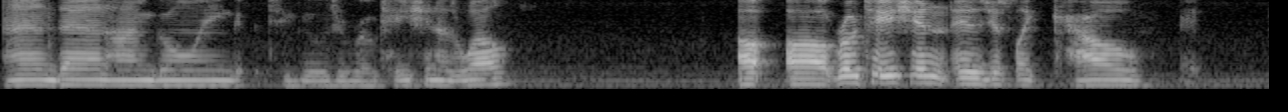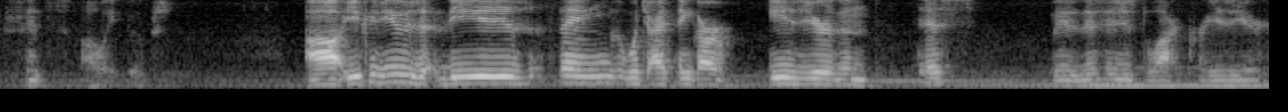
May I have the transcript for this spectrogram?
And then I'm going to go to rotation as well. Uh, uh, rotation is just like how it fits. Oh, wait. Oops. Uh, you could use these things, which I think are easier than this, because this is just a lot crazier.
